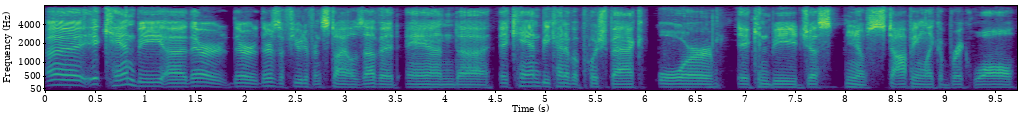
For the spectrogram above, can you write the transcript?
Uh, it can be. Uh, there, there, there's a few different styles of it, and uh, it can be kind of a pushback, or it can be just you know stopping like a brick wall,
